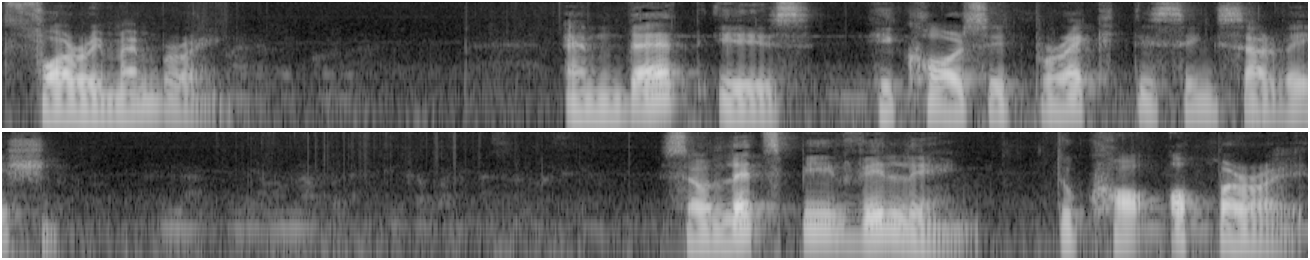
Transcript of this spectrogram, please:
for remembering. And that is, he calls it practicing salvation. So let's be willing to cooperate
